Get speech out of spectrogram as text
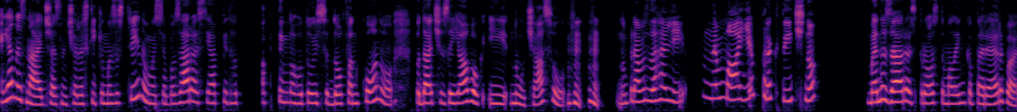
Я не знаю, чесно, через скільки ми зустрінемося, бо зараз я підго... активно готуюся до фанкону, подачі заявок і ну, часу, ну прям взагалі немає практично. У мене зараз просто маленька перерва,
